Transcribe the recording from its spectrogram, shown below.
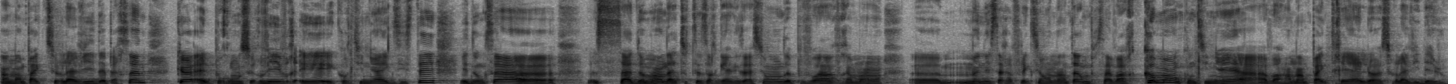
un, impact sur la vie des personnes, qu'elles pourront survivre et, continuer à exister. Et donc ça, euh, ça demande à toutes ces organisations de pouvoir vraiment euh, mener ces réflexions en interne pour savoir comment continuer à avoir un impact réel sur la vie des gens.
